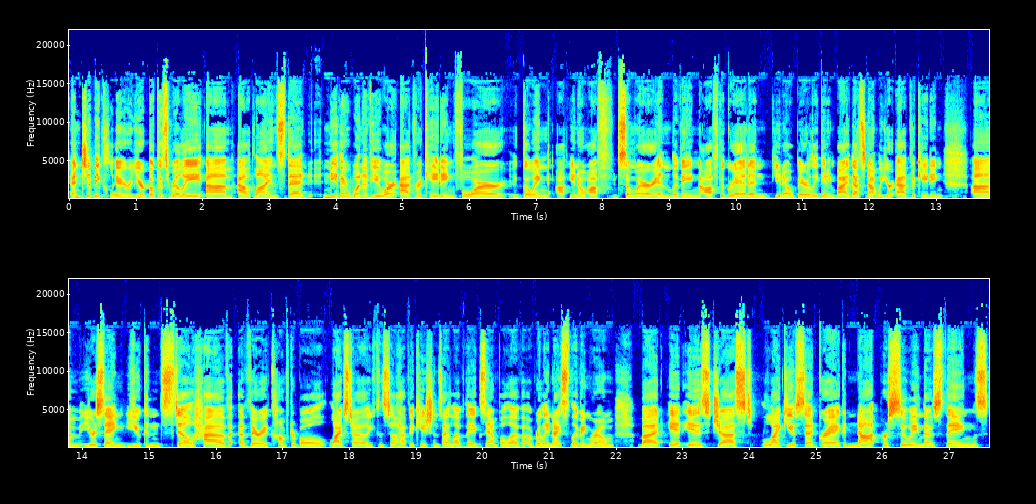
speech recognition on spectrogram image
And to be clear, your book is really um, outlines that neither one of you are advocating for going, uh, you know, off somewhere and living off the grid and you know barely getting by. That's not what you're advocating. Um, you're saying you can still have a very comfortable lifestyle. You can still have vacations. I love the example of a really nice living room, but it is just like you said, Greg, not pursuing those things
